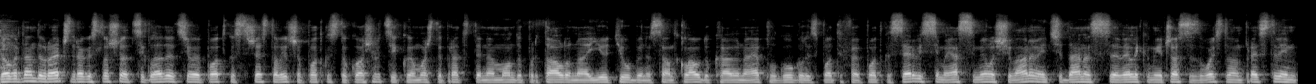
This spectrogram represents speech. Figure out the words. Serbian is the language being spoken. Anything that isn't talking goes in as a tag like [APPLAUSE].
Dobar dan, dobro večer, dragi slušalci i gledalci. Ovo je podcast, šesta lična podcast o košarci koje možete pratiti na Mondo portalu, na YouTube i na Soundcloudu, kao i na Apple, Google i Spotify podcast servisima. Ja sam Miloš Ivanović. Danas velika mi je čast i zadovoljstvo da vam predstavim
